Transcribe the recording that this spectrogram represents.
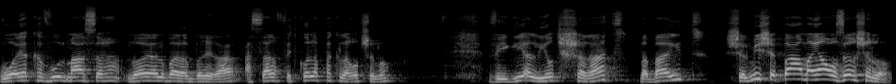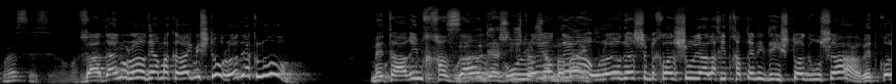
והוא היה כבול, מה עשה? לא היה לו ברירה, אסף את כל הפקלאות שלו, והגיע להיות שרת בבית של מי שפעם היה עוזר שלו. מה זה? זה ממש... ועדיין הוא לא יודע מה קרה עם אשתו, הוא לא יודע כלום. מתארים חז"ל, הוא לא יודע שאשתו לא שם יודע, בבית. הוא לא יודע שבכלל שולי הלך להתחתן עם אשתו הגרושה, ואת כל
